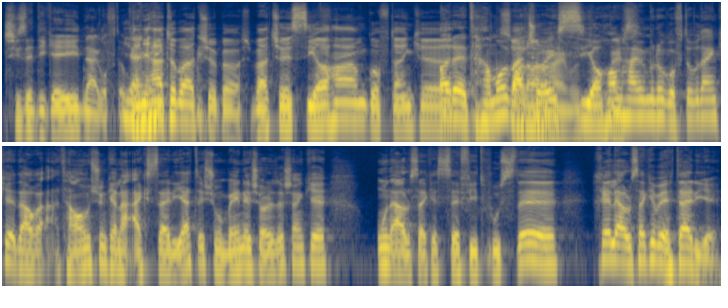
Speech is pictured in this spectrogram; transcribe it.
چیز دیگه ای نگفته بوده یعنی یعنی- حتی بچه ببخش بچه سیاه هم گفتن که آره تمام بچه های بود. سیاه هم. همین رو گفته بودن که در واقع تمامشون که نه اکثریتشون به این اشاره داشتن که اون عروسک سفید پوسته خیلی عروسک بهتریه.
